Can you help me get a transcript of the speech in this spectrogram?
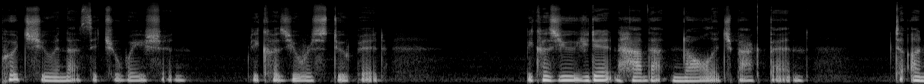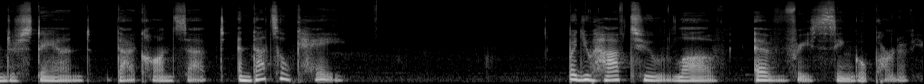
put you in that situation because you were stupid because you, you didn't have that knowledge back then to understand that concept. And that's okay. But you have to love every single part of you,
